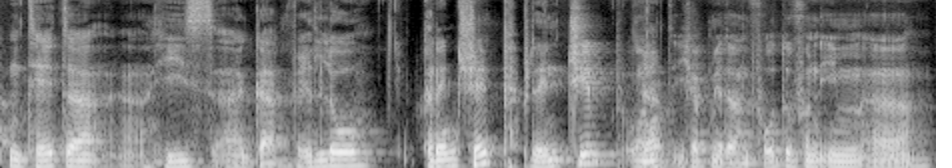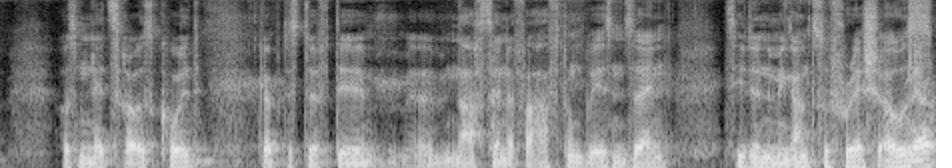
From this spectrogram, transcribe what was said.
Attentäter äh, hieß äh, Gavrilo Princip, Princip und Ja. ich habe mir da ein Foto von ihm äh, aus dem Netz rausgeholt. Ich glaube, das dürfte äh, nach seiner Verhaftung gewesen sein. Sieht er nicht mehr ganz so fresh aus. Ja.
